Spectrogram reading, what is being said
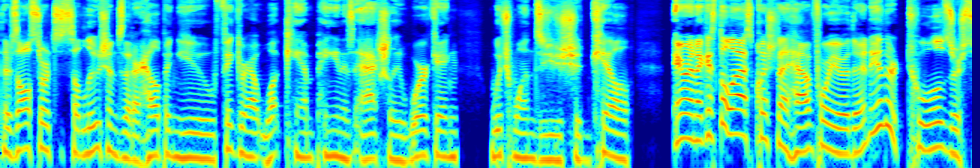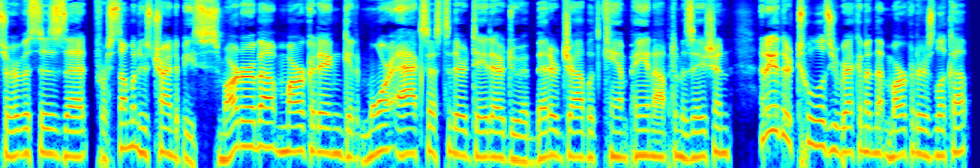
There's all sorts of solutions that are helping you figure out what campaign is actually working, which ones you should kill. Aron, I guess the last question I have for you are there any other tools or services that, for someone who's trying to be smarter about marketing, get more access to their data, do a better job with campaign optimization, any other tools you recommend that marketers look up?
